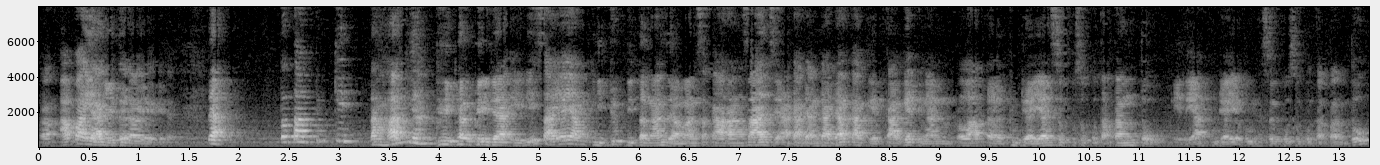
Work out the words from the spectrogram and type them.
eh, apa ya? gitu lah gitu. Nah tetapi kita yang beda-beda ini saya yang hidup di tengah zaman sekarang saja kadang-kadang kaget-kaget dengan budaya suku-suku tertentu gitu ya. Budaya suku-suku tertentu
